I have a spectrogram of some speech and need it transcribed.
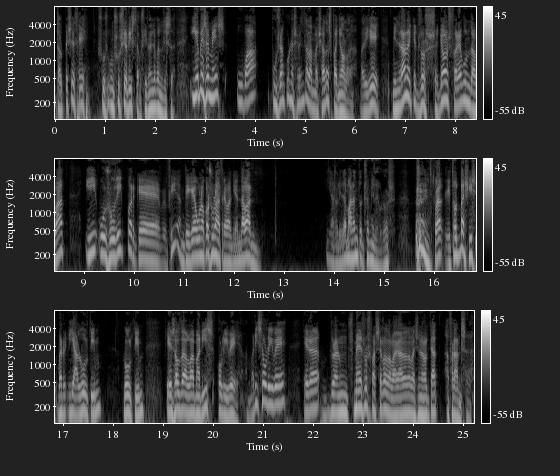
del PSC, un socialista, o sigui, no independentista. I, a més a més, ho va posar en coneixement de l'ambaixada espanyola. Va dir, eh, vindran aquests dos senyors, farem un debat, i us ho dic perquè, en fi, em digueu una cosa o una altra, van dir, endavant. I ara li demanen 12.000 euros. Clar, i tot va així. Bueno, I ja l'últim, l'últim, és el de la Marís Oliver. La Marís Oliver era, durant uns mesos, va ser la delegada de la Generalitat a França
